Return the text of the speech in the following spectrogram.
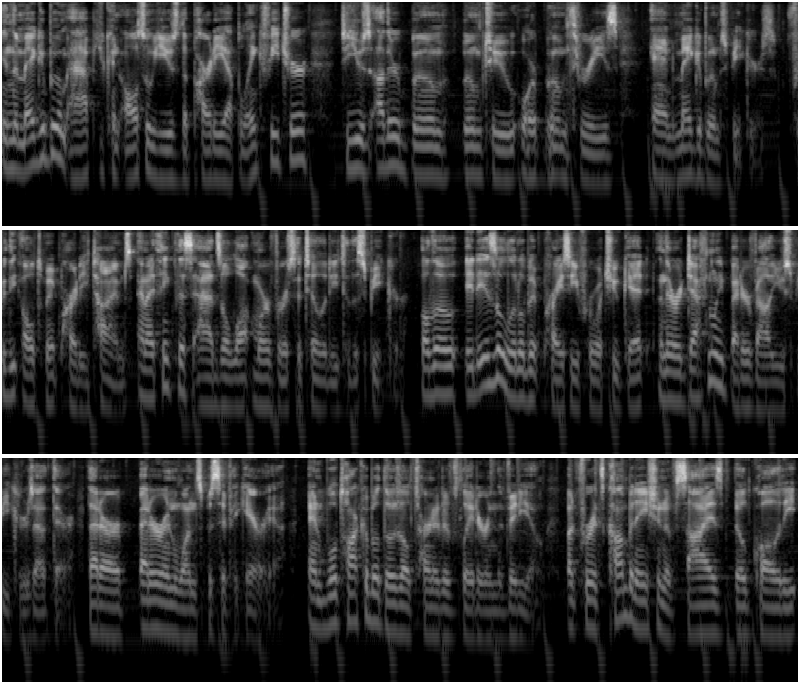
In the Megaboom app, you can also use the Party Up link feature to use other Boom, Boom 2, or Boom 3s and Megaboom speakers for the ultimate party times, and I think this adds a lot more versatility to the speaker. Although it is a little bit pricey for what you get, and there are definitely better value speakers out there that are better in one specific area and we'll talk about those alternatives later in the video. But for its combination of size, build quality,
